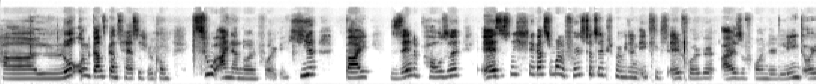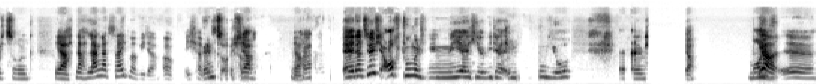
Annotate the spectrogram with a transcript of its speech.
Hallo und ganz, ganz herzlich willkommen zu einer neuen Folge hier bei Sendepause. Es ist nicht eine ganz normale Folge, es ist tatsächlich mal wieder eine XXL-Folge. Also, Freunde, lehnt euch zurück. Ja, nach langer Zeit mal wieder. Oh, ich habe Gönnt euch, ja. Ja. Äh, natürlich auch du mit mir hier wieder im Studio. Äh, ja. Moin. Ja, äh,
